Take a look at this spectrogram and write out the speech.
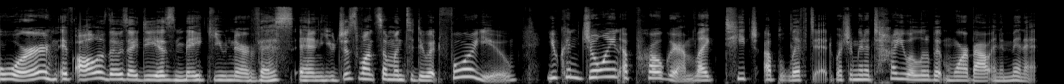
Or if all of those ideas make you nervous and you just want someone to do it for you, you can join a program like Teach Uplifted, which I'm going to tell you a little bit more about in a minute,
